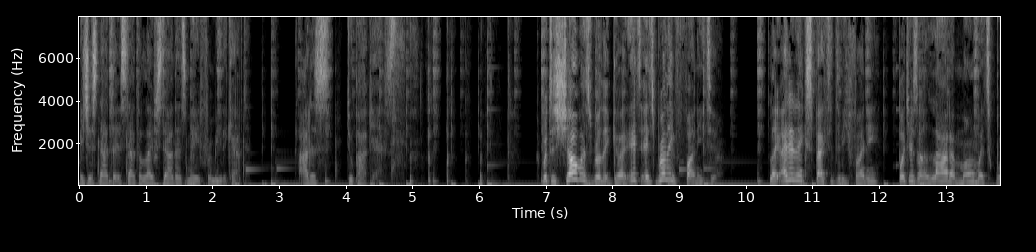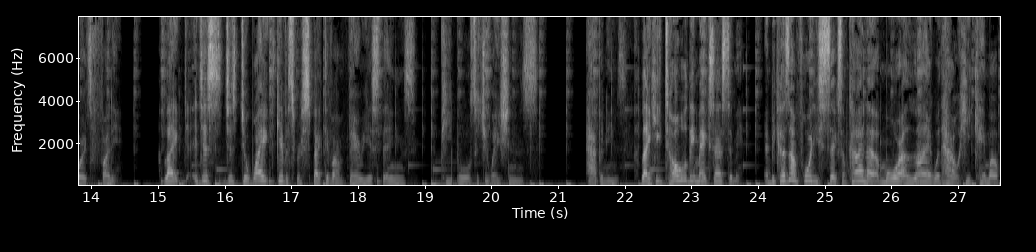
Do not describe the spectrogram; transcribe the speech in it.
It's just not the it's not the lifestyle that's made for me, the captain. I just do podcasts. but the show is really good. It's it's really funny too. Like I didn't expect it to be funny, but there's a lot of moments where it's funny. Like just just Dwight give us perspective on various things, people, situations, happenings. Like he totally makes sense to me. And because I'm 46, I'm kind of more aligned with how he came up.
